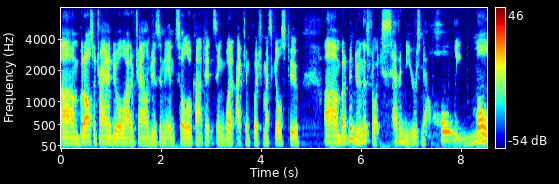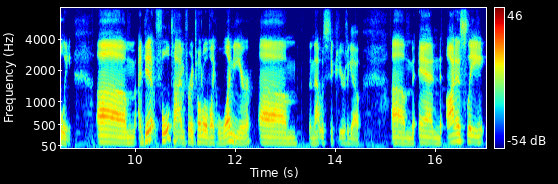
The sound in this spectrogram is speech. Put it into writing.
um, but also trying to do a lot of challenges and, solo content and seeing what I can push my skills to. Um, but I've been doing this for like seven years now. Holy moly! Um, I did it full time for a total of like one year, um, and that was six years ago. Um, and honestly,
